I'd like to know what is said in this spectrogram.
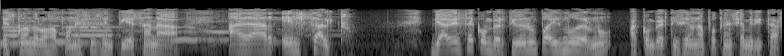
es cuando los japoneses empiezan a, dar el salto de haberse convertido en un país moderno a convertirse en una potencia militar.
